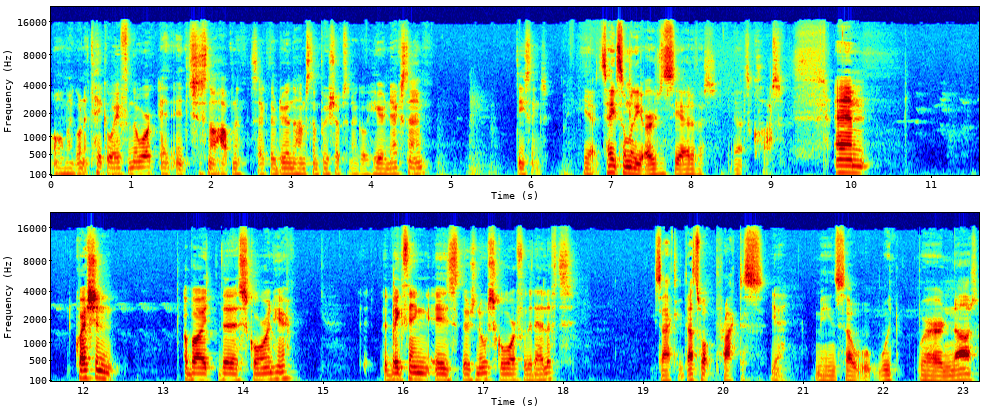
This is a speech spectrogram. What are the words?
oh, am I going to take away from the work? It, it's just not happening. It's like they're doing the handstand push ups, and I go, here, next time, these things. Yeah, take some of the urgency out of it. Yeah. That's class. Um, question about the scoring here. The big thing is there's no score for the deadlifts. Exactly. That's what practice Yeah. Means. So we, we're not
